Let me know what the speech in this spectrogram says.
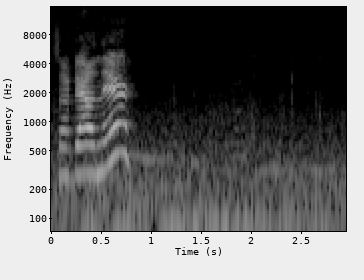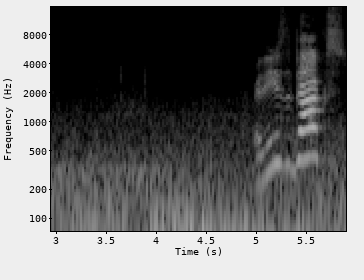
So down there? Are these the docks?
